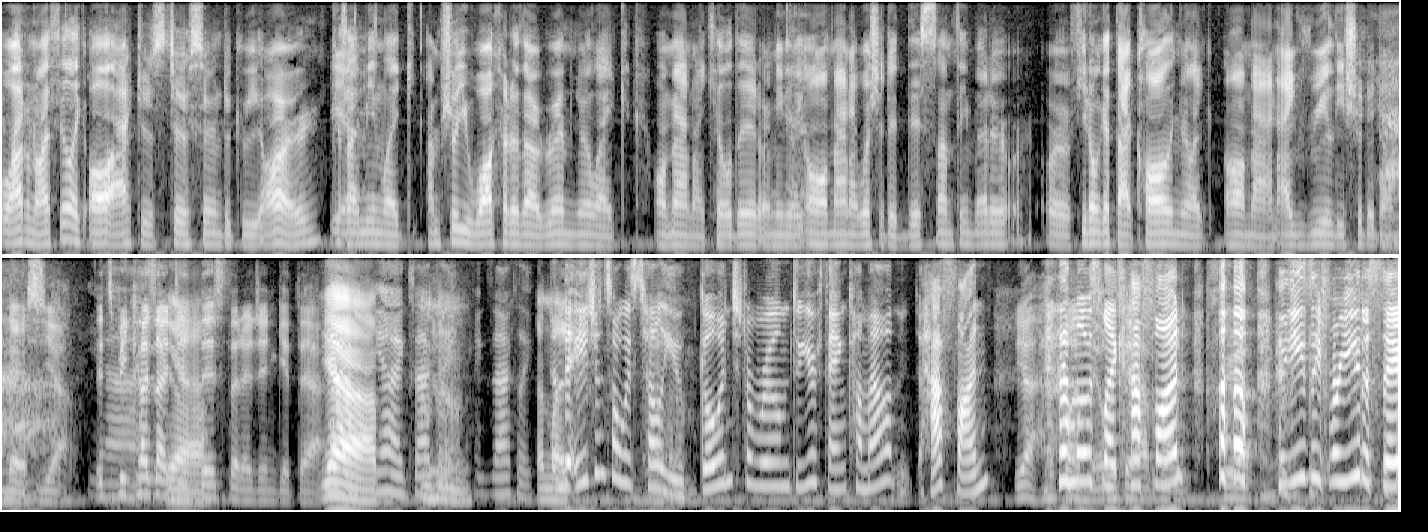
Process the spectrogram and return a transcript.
Well, I don't know. I feel like all actors to a certain degree are, because Yeah. I mean, like, I'm sure you walk out of that room and you're like, "Oh man, I killed it," or maybe like, "Oh man, I wish I did this something better," or, or if you don't get that call and you're like, "Oh man, I really should have done this." Yeah, it's because I Yeah. did this that I didn't get that. Yeah. Yeah, exactly. Mhm. Exactly. And, And, the agents always tell you, go into the room, do your thing, come out, and have fun. yeah. have And I'm fun. They always like, say have fun. Yeah. Easy for you to say,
